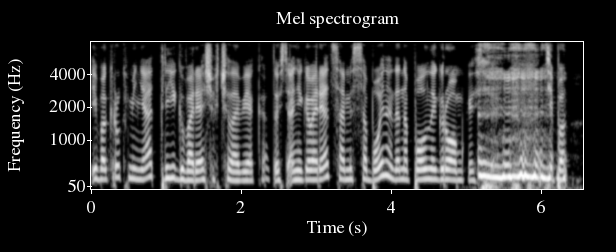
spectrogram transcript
и вокруг меня три говорящих человека. То есть они говорят сами с собой иногда на полной громкости. Типа,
